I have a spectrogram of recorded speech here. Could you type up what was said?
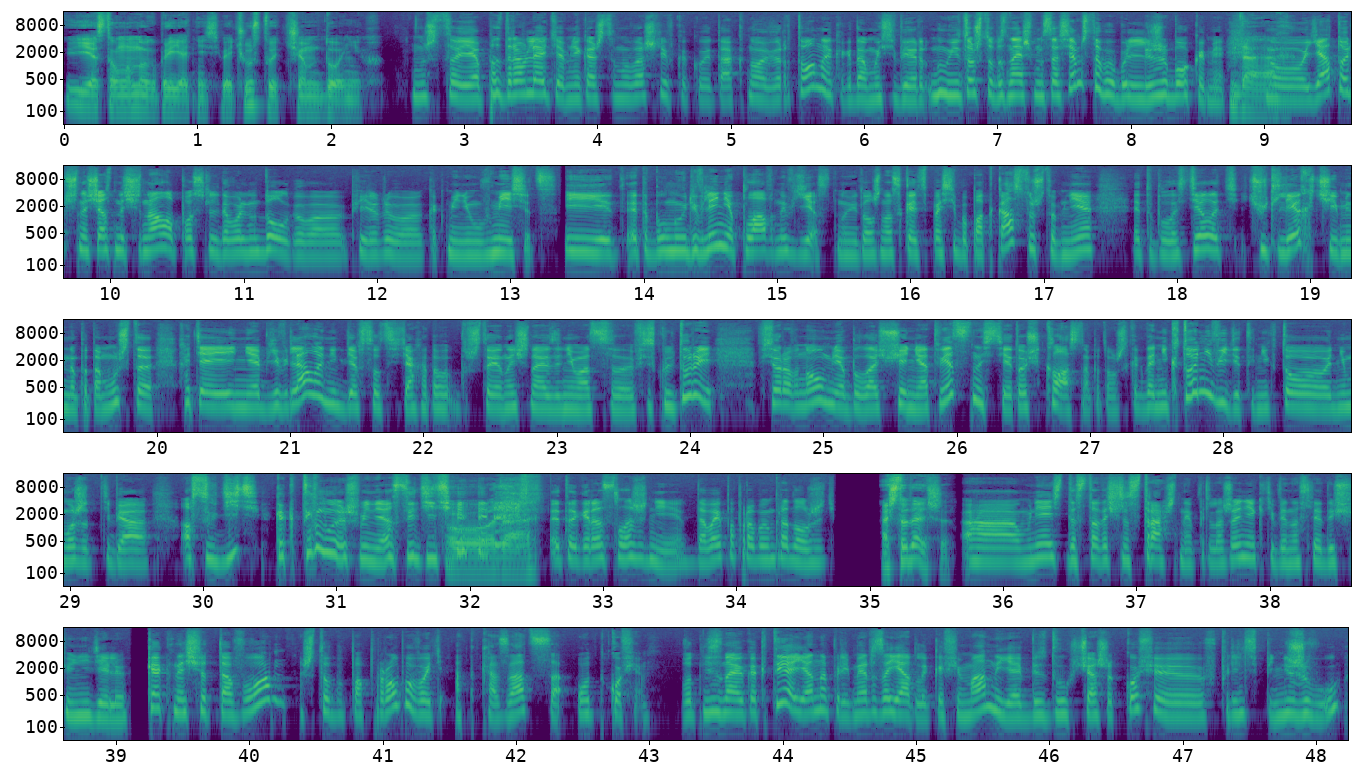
я стал намного приятнее себя чувствовать, чем до них. Ну что, я поздравляю тебя. Мне кажется, мы вошли в какое-то окно Авертона, когда мы себе... Ну, не то чтобы, знаешь, мы совсем с тобой были лежебоками, да. но я точно сейчас начинала после довольно долгого перерыва, как минимум в месяц. И это был, на удивление, плавный въезд. Ну и должна сказать спасибо подкасту, что мне это было сделать чуть легче, именно потому что, хотя я и не объявляла нигде в соцсетях о том, что я начинаю заниматься физкультурой, все равно у меня было ощущение ответственности. Это очень классно, потому что когда никто не видит и никто не может тебя осудить, как ты можешь меня осудить. О, да. Это гораздо сложнее. Давай попробуем продолжить. А что дальше? А, у меня есть достаточно страшное предложение к тебе на следующую неделю. Как насчет того, чтобы попробовать отказаться от кофе? Вот не знаю, как ты, а я, например, заядлый кофеман, и я без двух чашек кофе, в принципе, не живу.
